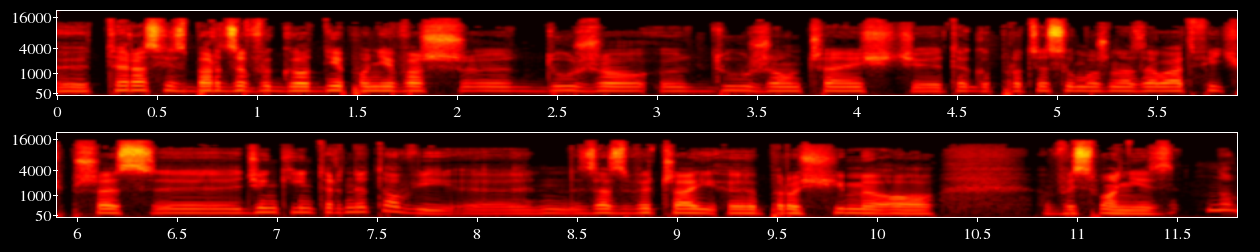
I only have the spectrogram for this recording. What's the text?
Y, teraz jest bardzo wygodnie, ponieważ dużo, dużą część tego procesu można załatwić przez dzięki internetowi. Zazwyczaj prosimy o wysłanie, no,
